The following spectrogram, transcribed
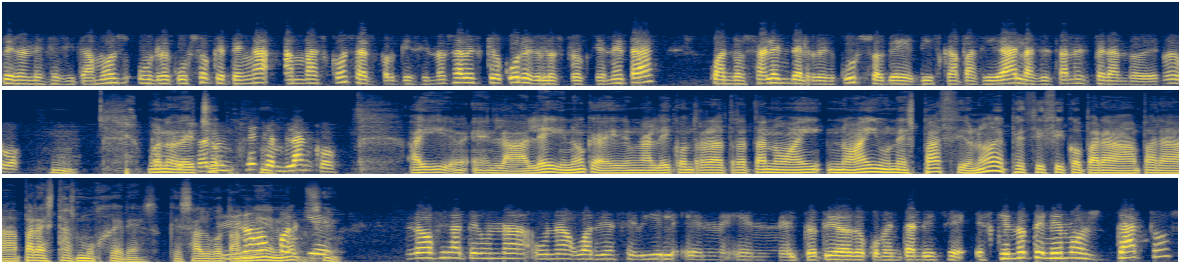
pero necesitamos un recurso que tenga ambas cosas, porque si no sabes qué ocurre, que los proxenetas, cuando salen del recurso de discapacidad, las están esperando de nuevo. Mm. Bueno, de hecho, un cheque en blanco. Hay en la ley, ¿no? Que hay una ley contra la trata, no hay no hay un espacio, ¿no? Específico para para, para estas mujeres, que es algo también, ¿no? Porque, ¿no? fíjate, una, una guardia civil en, en el propio documental dice, es que no tenemos datos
